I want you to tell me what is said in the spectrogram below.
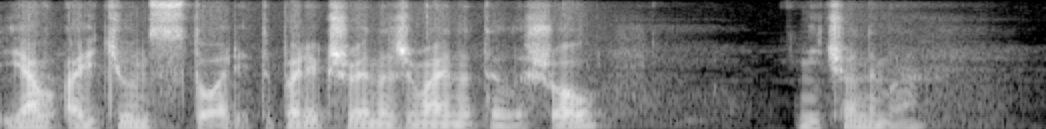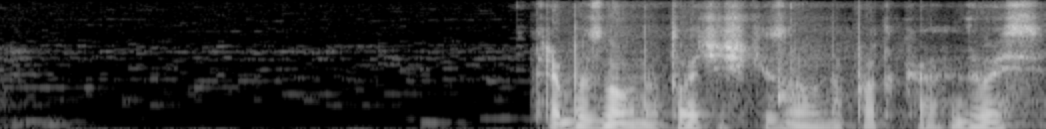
я в iTunes Store, тепер якщо я нажимаю на телешоу, нічого нема. Треба знову на точечки, знову на подкаст. Дивись.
